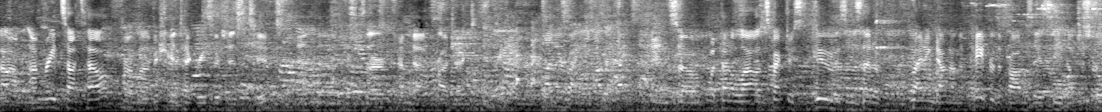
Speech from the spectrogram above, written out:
um, I'm Reid Sawtell from uh, Michigan Tech Research Institute, and uh, this is our MDOT project. And so what that allows inspectors to do is instead of writing down on the paper the problems they see, they'll just go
